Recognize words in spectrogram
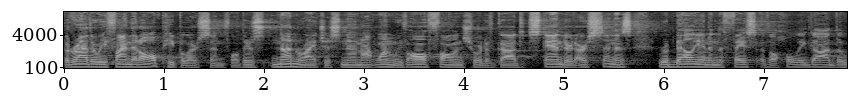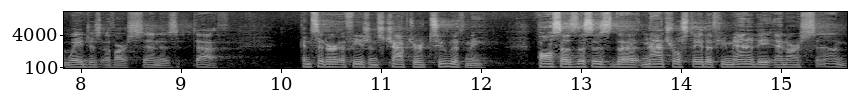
But rather, we find that all people are sinful. There's none righteous, no, not one. We've all fallen short of God's standard. Our sin is rebellion in the face of a holy God. The wages of our sin is death. Consider Ephesians chapter 2 with me. Paul says this is the natural state of humanity in our sin.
